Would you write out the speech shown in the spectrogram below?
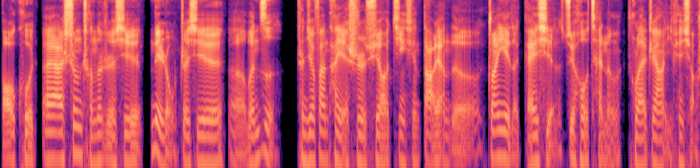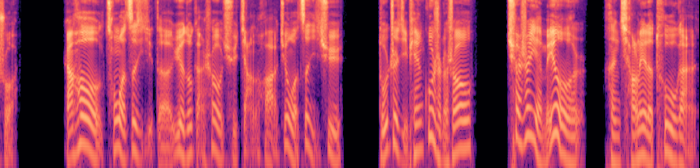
包括 AI 生成的这些内容、这些呃文字。陈秋帆他也是需要进行大量的专业的改写，最后才能出来这样一篇小说。然后从我自己的阅读感受去讲的话，就我自己去读这几篇故事的时候，确实也没有很强烈的突兀感，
